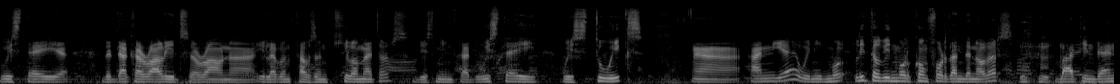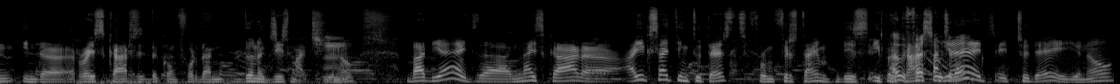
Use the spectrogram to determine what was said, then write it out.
We stay, uh, the Dakar Rally is around uh, 11,000 kilometers. This means that we stay with two weeks. Uh, and yeah, we need more, little bit more comfort than the others, but in then in the race cars, the comfort don't exist much, you know. But yeah, it's a nice car. Uh, I exciting to test from first time this hypercar. Oh, first time yeah, today? it's, it's today, you know.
